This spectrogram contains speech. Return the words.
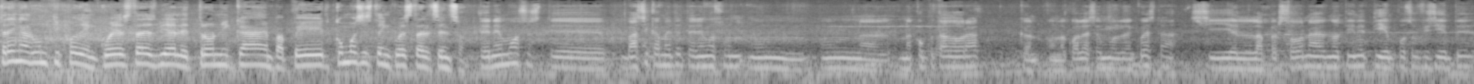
¿Traen algún tipo de encuesta? ¿Es vía electrónica, en papel? ¿Cómo es esta encuesta del censo? Tenemos, este, básicamente tenemos un- un- una, una computadora con, con la cual hacemos la encuesta. Si el- la persona no tiene tiempo suficiente,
